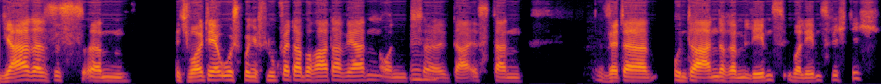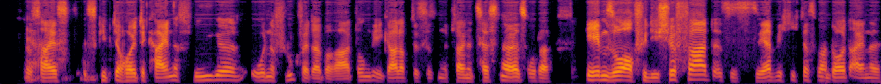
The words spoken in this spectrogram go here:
Ja, das ist ähm, ich wollte ja ursprünglich Flugwetterberater werden und mhm. äh, da ist dann Wetter unter anderem lebens überlebenswichtig. Das ja. heißt, es gibt ja heute keine Flüge ohne Flugwetterberatung, egal ob das jetzt eine kleine Cessna ist oder ebenso auch für die Schifffahrt. Es ist sehr wichtig, dass man dort eine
